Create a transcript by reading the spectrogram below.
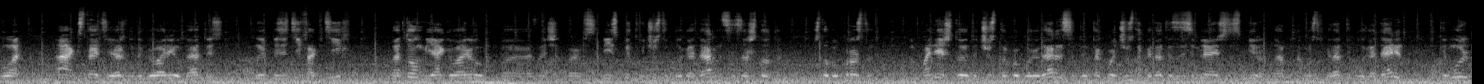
Вот. А, кстати, я же не договорил, да, то есть мы позитив-актив, потом я говорю, э, значит, в себе испытываю чувство благодарности за что-то, чтобы просто понять, что это чувство такой благодарности, это такое чувство, когда ты заземляешься с миром, да, потому что когда ты благодарен, ты, можешь,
